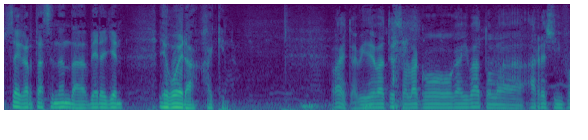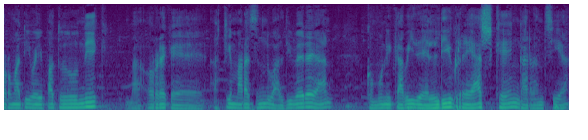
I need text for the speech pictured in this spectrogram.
ze gertatzen den da beraien egoera jakin ba, eta bide batez olako gai bat ola arresi informatiba ipatu dut nik ba, horrek eh, azpimarratzen du aldi berean komunikabide libre asken garrantzia.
